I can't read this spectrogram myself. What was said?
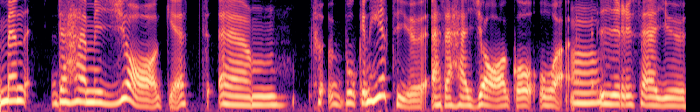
Men det här med jaget. för boken heter ju Är det här jag? Och, och Iris är ju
